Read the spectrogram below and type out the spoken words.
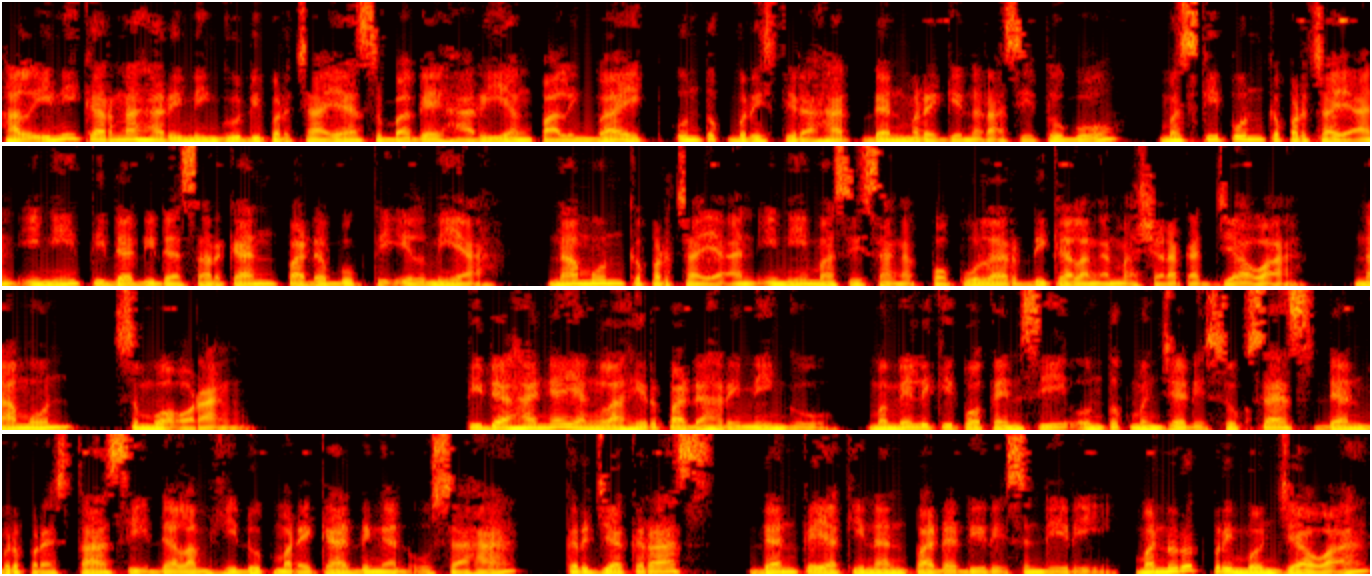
Hal ini karena hari Minggu dipercaya sebagai hari yang paling baik untuk beristirahat dan meregenerasi tubuh, meskipun kepercayaan ini tidak didasarkan pada bukti ilmiah. Namun kepercayaan ini masih sangat populer di kalangan masyarakat Jawa. Namun, semua orang, tidak hanya yang lahir pada hari Minggu, memiliki potensi untuk menjadi sukses dan berprestasi dalam hidup mereka dengan usaha, kerja keras, dan keyakinan pada diri sendiri. Menurut Primbon Jawa,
